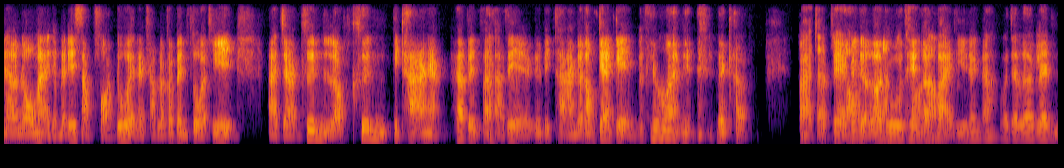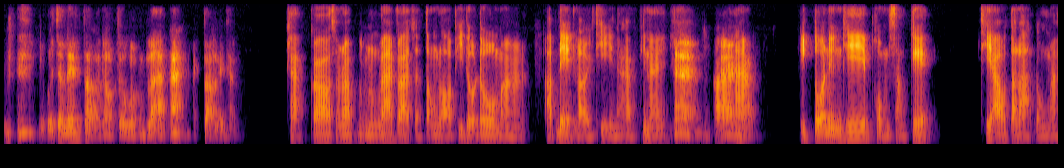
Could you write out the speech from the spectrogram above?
แนวโน้มมันอาจจะไม่ได้ซับพอร์ตด้วยนะครับ แล้วก็เป็นตัวที่อาจจะขึ้นแล้วขึ้นผิดทางอะ ถ้าเป็นภาษาที่เอกก็คือผิดทางก็ต้องแก้เกมประมาณนี้นะครับ ก็อาจจะโอเคก็เดี๋ยวรอดูเทรนตอนบ่ายทีนึงนะว่าจะเลิกเล่นหรือว่าจะเล่นต่อดอกตัวบำรุงราษฎร์อะต่อเลยครับ ครับ ก็สำหรับบำรุงราษฎร์ก็อาจจะต้องรอพี่โดโดมาอัปเดตเราอีกทีนะครับ พี่ไนท์อ่าอ่าได้อะครับอีกตัวหนึ่งที่ผมสังเกตที่เอาตลาดลงมา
